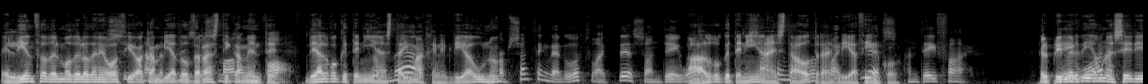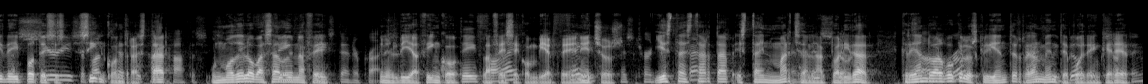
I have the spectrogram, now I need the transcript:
el lienzo del modelo de negocio ha cambiado drásticamente de algo que tenía esta imagen el día 1 a algo que tenía esta otra el día 5. El primer día una serie de hipótesis sin contrastar, un modelo basado en la fe. En el día 5, la fe se convierte en hechos. Y esta startup está en marcha en la actualidad, creando algo que los clientes realmente pueden querer.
